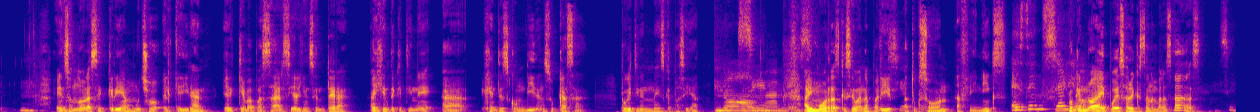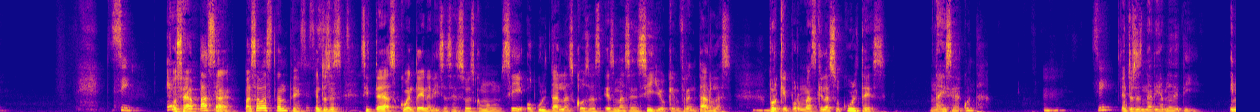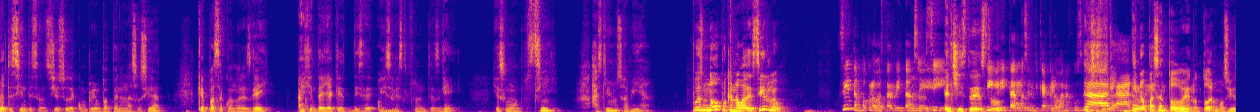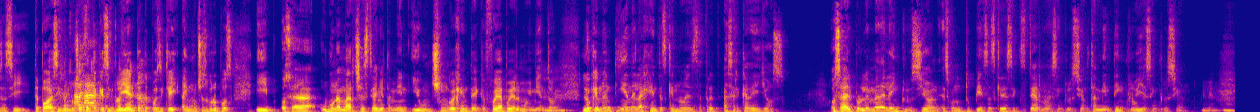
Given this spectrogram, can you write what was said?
En Sonora se crea mucho el que dirán, el qué va a pasar si alguien se entera. Hay gente que tiene a gente escondida en su casa porque tienen una discapacidad. No Sí. mames. Hay morras que se van a parir a Tucson, a Phoenix, ¿Es en serio? porque no hay puede saber que están embarazadas. Sí. Sí. O ¿Es sea, pasa, pasa bastante. Sí Entonces, si te das cuenta y analizas eso, es como un sí, ocultar las cosas es más sencillo que enfrentarlas. Porque por más que las ocultes, nadie se da cuenta. Entonces nadie habla de ti y no te sientes ansioso de cumplir un papel en la sociedad. ¿Qué pasa cuando eres gay? Hay gente allá que dice, oye, ¿sabías que Florenta es gay? Y es como, sí. Ah, es que yo no sabía. Pues no, porque no va a decirlo. Sí, tampoco lo va a estar gritando. Sí. Sí. El chiste de esto... Si gritarlo significa que lo van a juzgar. chiste es- claro, y no pasa en todo, ¿eh? No todo Hermosillo es así. Te puedo decir, hay mucha Ajá, gente que es no. te puedo decir que hay, hay muchos grupos y, o sea, hubo una marcha este año también y hubo un chingo de gente que fue a apoyar el movimiento. Lo que no entiende la gente es que no es acerca de ellos. O sea, el problema de la inclusión es cuando tú piensas que eres externo a esa inclusión, también te incluye esa inclusión.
